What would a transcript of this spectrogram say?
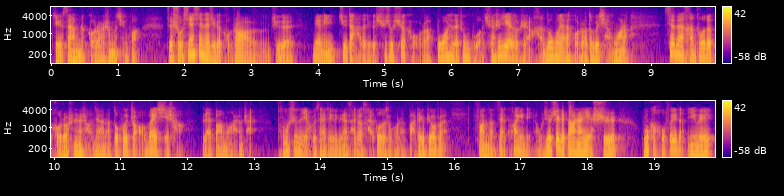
这个三 M 的口罩是什么情况？这首先现在这个口罩这个面临巨大的这个需求缺口，是吧？不光是在中国，全世界都这样，很多国家的口罩都被抢光了。现在很多的口罩生产厂家呢，都会找外协厂来帮忙生产，同时呢，也会在这个原材料采购的时候呢，把这个标准放的再宽一点。我觉得这个当然也是。无可厚非的，因为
